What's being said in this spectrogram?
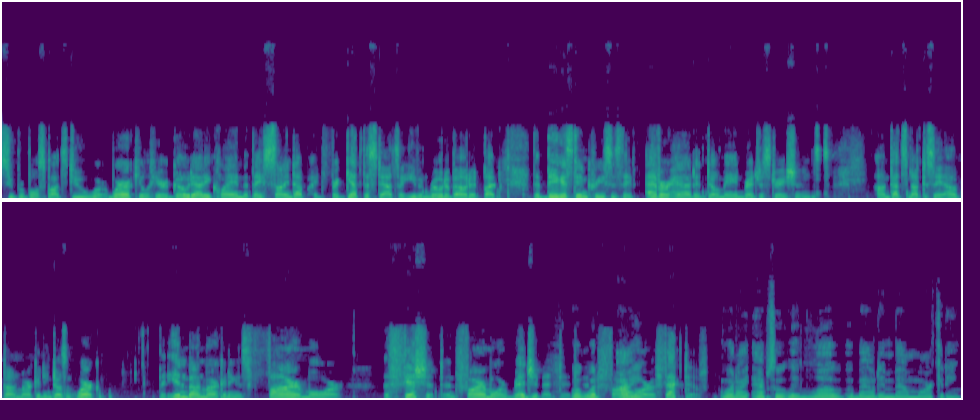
Super Bowl spots do wor- work. You'll hear GoDaddy claim that they signed up. I forget the stats. I even wrote about it, but the biggest increases they've ever had in domain registrations. Um, that's not to say outbound marketing doesn't work, but inbound marketing is far more efficient and far more regimented Well, and what far I- more effective. What I absolutely love about inbound marketing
